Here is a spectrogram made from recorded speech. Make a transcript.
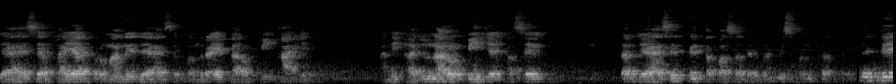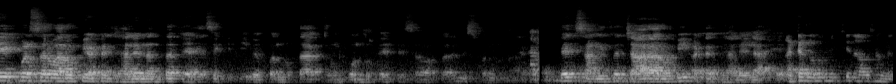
जे आहे ते एफ आय आर प्रमाणे जे आहे पंधरा एक आरोपी आहे आणि अजून आरोपी जे असेल तर जे आहे ते तपासादरम्यान निष्पन्न करता येईल. ते एक वेळ सर्व आरोपी अटक झाल्यानंतर जे आहे किती वेपन होता कोण कोण होते ते सर्व आपल्याला निष्पन्न होणार आहे. तेच सांगितलं चार आरोपी अटक झालेला आहे अटक आरोपींची नाव सांगा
